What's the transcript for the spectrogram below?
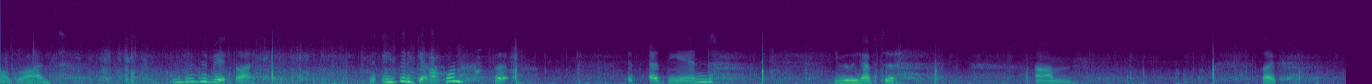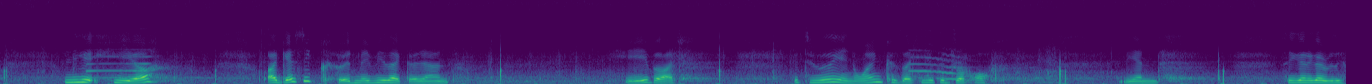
log rides. And it's a bit like, it's easy to get up on, but it's at the end, you really have to, um, like, when you get here, I guess you could maybe like go down here, but like, it's really annoying because like you have to drop off at the end. So you're gonna go really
